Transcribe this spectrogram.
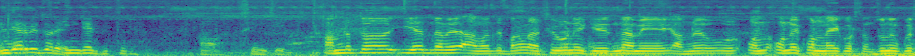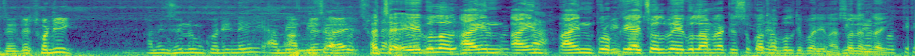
ইন্ডিয়ার ভিতরে? ইন্ডিয়ার ভিতরে। আমরা তো ইয়ার নামে আমাদের বাংলাদেশের অনেকের নামে আপনি অনেক অন্যায় করছেন জুলুম করছেন এটা সঠিক? আমি জুলুম করি নাই আমি আচ্ছা এগুলো আইন আইন আইন প্রক্রিয়া চলবে এগুলো আমরা কিছু কথা বলতে পারি না। চলেন যাই বিচারপতি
